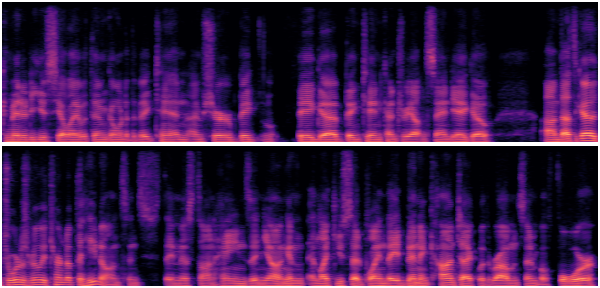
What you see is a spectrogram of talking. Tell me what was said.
committed to UCLA with them going to the Big Ten, I'm sure big big uh, Big Ten country out in San Diego. Um, that's the guy that Georgia's really turned up the heat on since they missed on Haynes and Young, and and like you said, playing they had been in contact with Robinson before.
